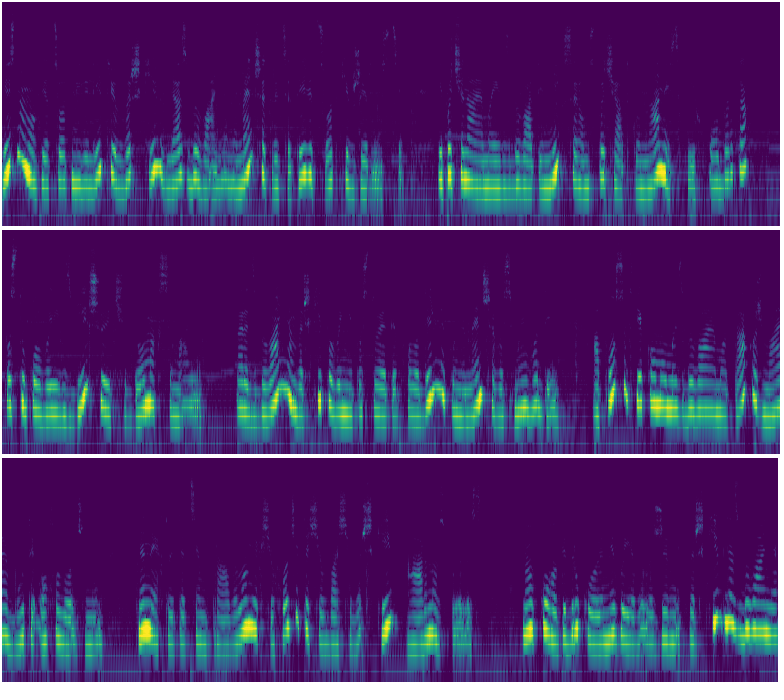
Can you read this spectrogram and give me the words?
Візьмемо 500 мл вершків для збивання не менше 30% жирності. І починаємо їх збивати міксером спочатку на низьких обертах, поступово їх збільшуючи до максимальних. Перед збиванням вершки повинні постояти в холодильнику не менше 8 годин, а посуд, в якому ми збиваємо, також має бути охолодженим. Не нехтуйте цим правилом, якщо хочете, щоб ваші вершки гарно збились. Ну а в кого під рукою не виявили жирних вершків для збивання,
